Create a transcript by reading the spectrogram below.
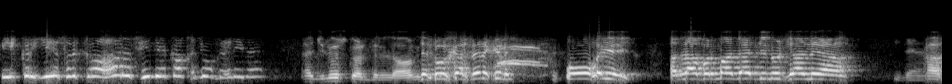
کی کریے سرکار اسی دے کھ جو گے نہیں دے جلوس کر دے لاؤ ضرور کرتے لیکن وہی اللہ فرماندا جنوں چاہنے ہاں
